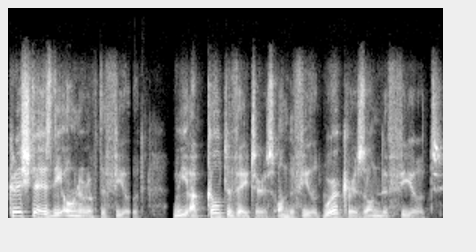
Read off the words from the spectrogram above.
Krishna is the owner of the field. We are cultivators on the field, workers on the field.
